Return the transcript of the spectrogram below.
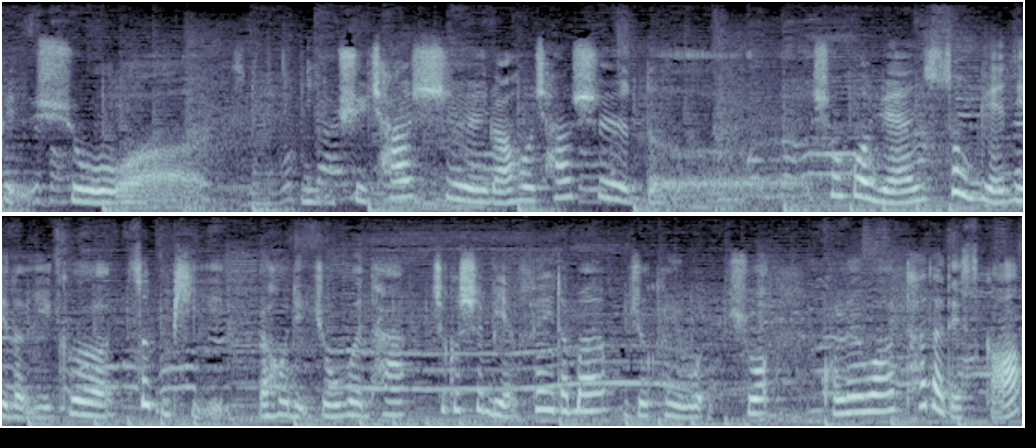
比如说，你去超市，然后超市的售货员送给你了一个赠品，然后你就问他这个是免费的吗？你就可以问说これはただですか？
